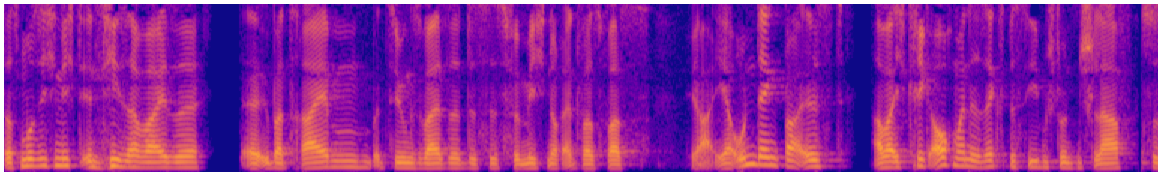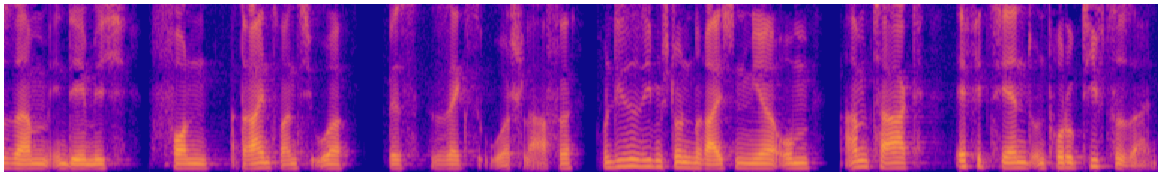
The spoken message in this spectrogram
Das muss ich nicht in dieser Weise äh, übertreiben, beziehungsweise das ist für mich noch etwas, was ja eher undenkbar ist. Aber ich kriege auch meine sechs bis sieben Stunden Schlaf zusammen, indem ich von 23 Uhr bis 6 Uhr schlafe. Und diese sieben Stunden reichen mir, um am Tag effizient und produktiv zu sein.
